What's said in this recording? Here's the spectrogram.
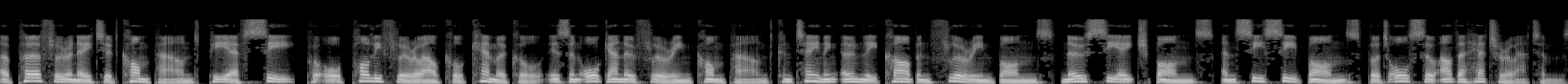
A perfluorinated compound PFC or polyfluoroalkyl chemical is an organofluorine compound containing only carbon-fluorine bonds, no CH bonds and CC bonds but also other heteroatoms.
